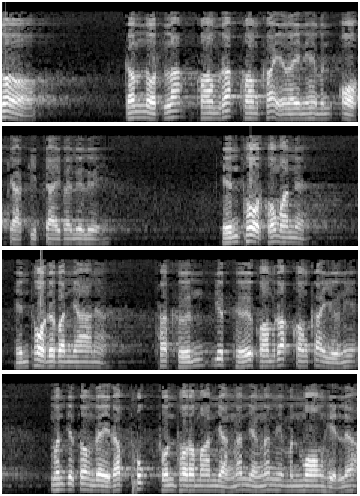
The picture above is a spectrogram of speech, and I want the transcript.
ก็กำหนดละความรักความใคร่อะไรนี่ให้มันออกจากจิตใจไปเรื่อยๆ เห็นโทษของมันเนี่ย เห็นโทษโดยปัญญาเนี่ย ถ้าขืนยึดถือความรักความใคร่อยู่นี่มันจะต้องได้รับทุกข์ทนทรมานอย่างนั้นอย่างนั้นเนี่ยมันมองเห็นแล้ว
